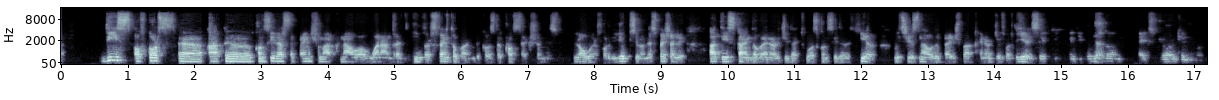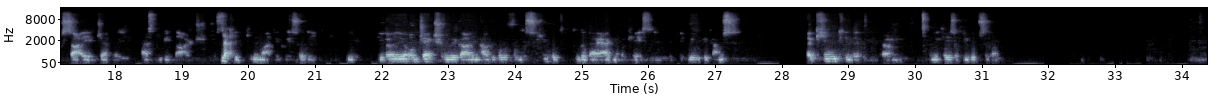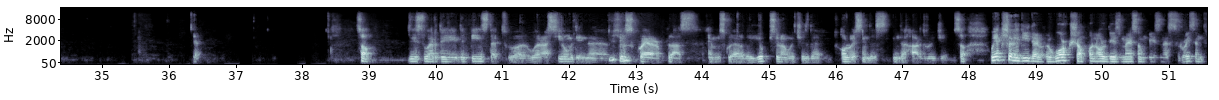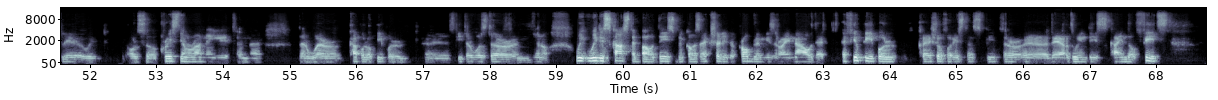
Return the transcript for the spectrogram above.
this, of course, uh, uh, considers a benchmark now of 100 inverse femtobarn because the cross section is lower for the upsilon, especially at this kind of energy that was considered here, which is now the benchmark energy for the. With the upsilon yeah. X Bjorken psi generally has to be large, just yeah. kinematically. So the, the, the, earlier objection regarding how to go from the skewed to the diagonal case, it really becomes acute in the um, in the case of the upsilon. Yeah. So these were the, the beams that were, were assumed in uh, q mm-hmm. square plus m square the upsilon, which is the always in this in the hard regime. So we actually did a, a workshop on all this meson business recently with also Christian running it, and uh, there were a couple of people Peter was there, and you know, we, we discussed about this because actually the problem is right now that a few people, Kresho, for instance, Peter, uh, they are doing this kind of fits,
